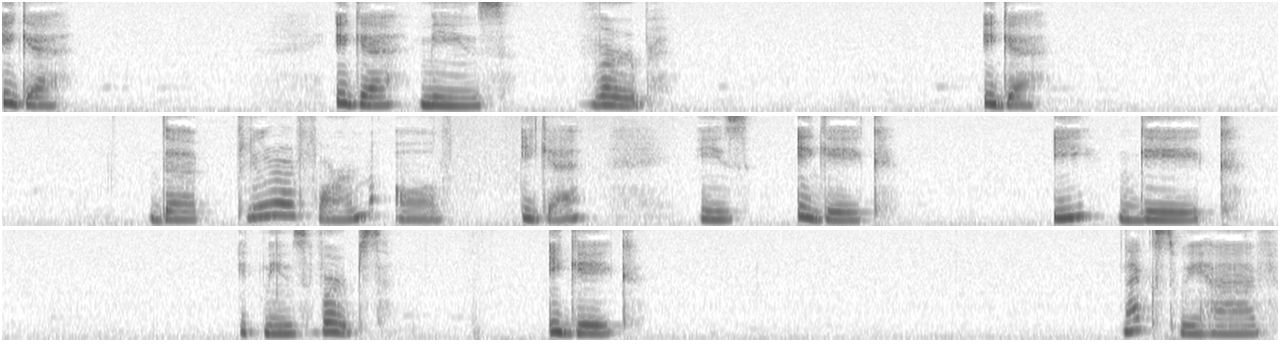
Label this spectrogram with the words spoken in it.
Ige. Ige means verb. Ige. The plural form of ige is igék. Igék. It means verbs. Igék. Next we have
